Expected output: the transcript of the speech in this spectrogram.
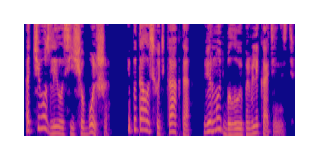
отчего злилась еще больше и пыталась хоть как-то вернуть былую привлекательность.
